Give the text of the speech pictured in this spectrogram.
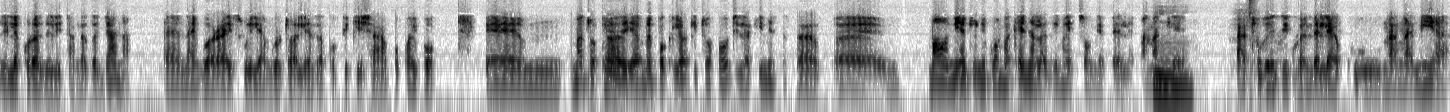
zile kura zilitangazwa jana uh, naibu wa rais William Ruto aliweza kufikisha hapo. Kwa hivyo eh, matokeo yamepokelewa kitofauti, lakini sasa eh, maoni yetu ni kwamba Kenya lazima isonge mbele, maanake hatuwezi mm. kuendelea kung'ang'ania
